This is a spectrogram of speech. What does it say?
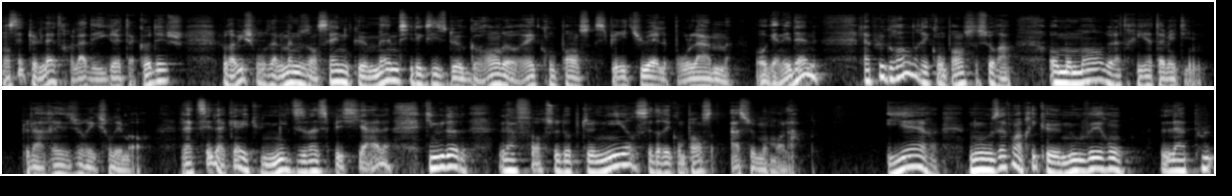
Dans cette lettre-là des Y à Kodesh, le Rabbi Shmuel nous enseigne que même s'il existe de grandes récompenses spirituelles pour l'âme au Gan Eden, la plus grande récompense sera au moment de la Triatametim, de la résurrection des morts. La tzedaka est une mitzvah spéciale qui nous donne la force d'obtenir cette récompense à ce moment-là. Hier, nous avons appris que nous verrons la plus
